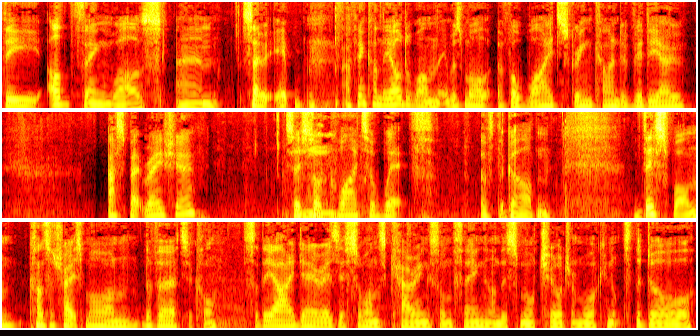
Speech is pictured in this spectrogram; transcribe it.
the odd thing was, um, so it, I think on the older one it was more of a widescreen kind of video aspect ratio, so you saw Hmm. quite a width of the garden. This one concentrates more on the vertical. So the idea is if someone's carrying something, or there's small children walking up to the door,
